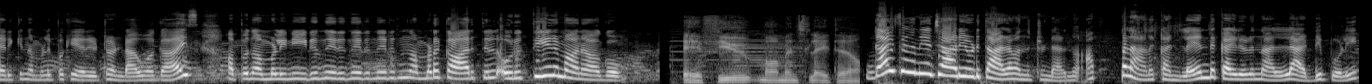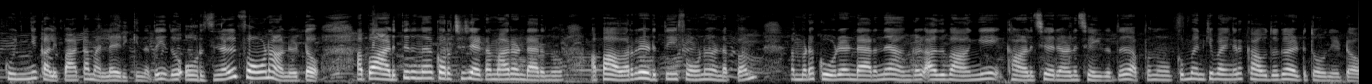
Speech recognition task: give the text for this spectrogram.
ട്രെയിനിനായിരിക്കും നമ്മളിപ്പോൾ കയറിയിട്ടുണ്ടാവുക ഗായ്സ് അപ്പോൾ നമ്മളിനി ഇരുന്ന് ഇരുന്ന് ഇരുന്ന് ഇരുന്ന് നമ്മുടെ കാര്യത്തിൽ ഒരു തീരുമാനമാകും. ഗായ്സ് അങ്ങനെ ഞാൻ ചാടിയോട് താഴെ വന്നിട്ടുണ്ടായിരുന്നു. അപ്പോഴാണ് കണ്ടില്ല എന്റെ കയ്യിലൊരു നല്ല അടിപൊളി കുഞ്ഞ് കളിപ്പാട്ടമല്ല ഇരിക്കുന്നത്. ഇത് ഒറിജിനൽ ഫോണാണ് കേട്ടോ. അപ്പോൾ അടുത്തിരുന്ന കുറച്ച് ചേട്ടന്മാരുണ്ടായിരുന്നു. അപ്പോൾ അവരുടെ അടുത്ത് ഈ ഫോൺ കണ്ടപ്പം നമ്മുടെ കൂടെ ഉണ്ടായിരുന്ന അങ്കിൾ അത് വാങ്ങി കാണിച്ചു തരികയാണ് ചെയ്തത്. അപ്പോൾ നോക്കുമ്പോൾ എനിക്ക് ഭയങ്കര കൗതുകമായിട്ട് തോന്നി കേട്ടോ.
